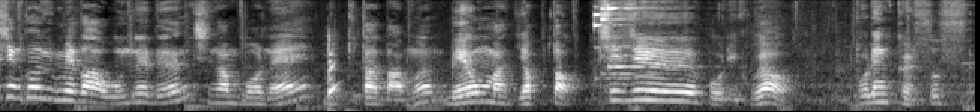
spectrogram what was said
신쿡입니다. 오늘은 지난번에 먹다 남은 매운맛 엽떡 치즈볼이고요. 뿌링클 소스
